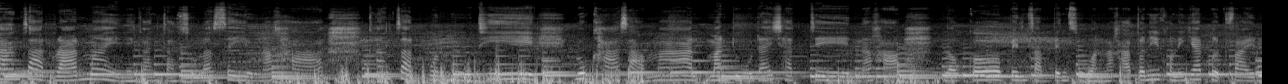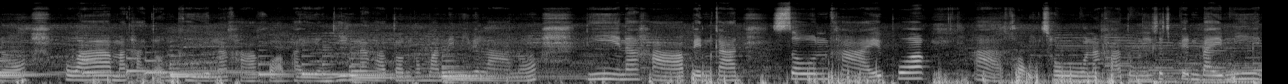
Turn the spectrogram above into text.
การจัดร้านใหม่ในการจัดโซลาเซลล์นะคะ การจัดหมวดหมู่ที่ลูกค้าสามารถมาดูได้ชัดเจนนะคะ แล้วก็เป็นสัดเป็นส่วนนะคะ ตอนนี้ขออนุญาตเปิดไฟเนาะ เพราะว่ามาถ่ายตอนคืนนะคะ ขออภัยอย่างยิ่งนะคะ ตอนกลางวันไม่มีเวลาเนาะ นี่นะคะเป็นการโซนขายพวกอของโชว์นะคะ ตรงนี้ก็จะเป็นใบมีด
